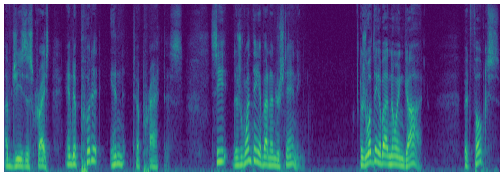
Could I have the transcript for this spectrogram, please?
of Jesus Christ and to put it into practice. See, there's one thing about understanding, there's one thing about knowing God, but folks,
